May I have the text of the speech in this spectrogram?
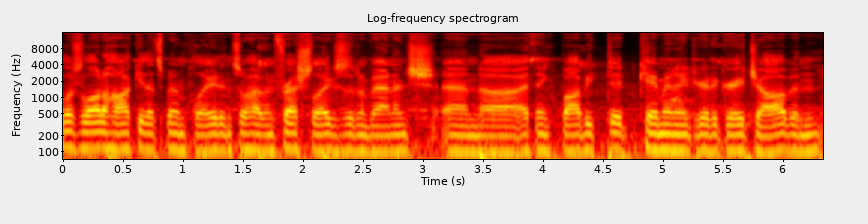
there's a lot of hockey that's been played, and so having fresh legs is an advantage. And uh, I think Bobby did came in and did a great job. And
